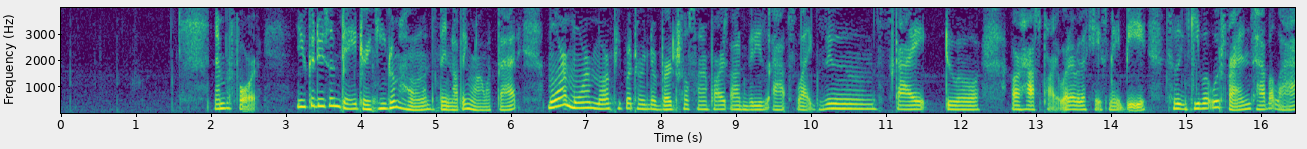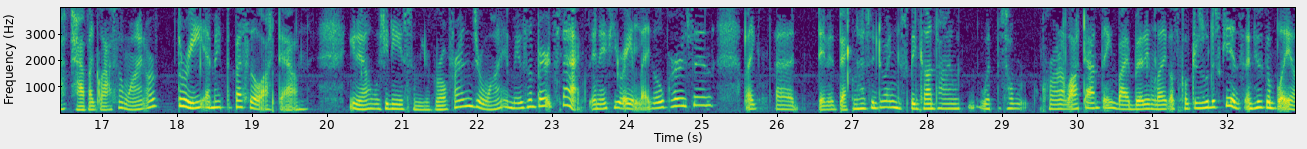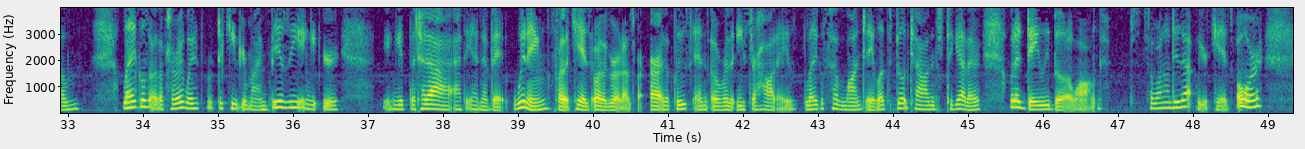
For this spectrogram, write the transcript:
Number four, you could do some day drinking from home. There's nothing wrong with that. More and more and more people turn to virtual slumber parties on video apps like Zoom, Skype, Duo, or House Party, whatever the case may be. So we can keep up with friends, have a laugh, have a glass of wine or three, and make the best of the lockdown. You know, what you need is some of your girlfriends, your wine, and maybe some favorite snacks. And if you're a Lego person, like uh, David Beckham has been doing. He's been killing time with, with this whole Corona lockdown thing by building Lego sculptures with his kids, and who can blame him? Legos are the perfect way to keep your mind busy and get your and get the ta-da at the end of it. Winning for the kids or the grown-ups are the loose ends over the Easter holidays. Legos have launched a Let's Build challenge together with a daily build along. So why not do that with your kids? Or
